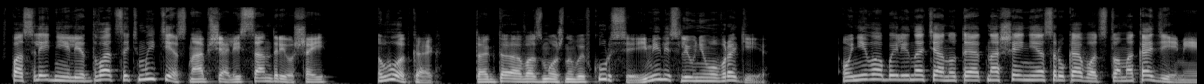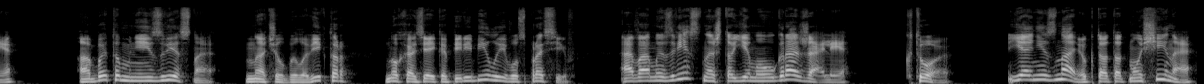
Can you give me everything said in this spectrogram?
в последние лет двадцать мы тесно общались с Андрюшей». «Вот как. Тогда, возможно, вы в курсе, имелись ли у него враги?» «У него были натянутые отношения с руководством Академии». «Об этом мне известно», — начал было Виктор, но хозяйка перебила его, спросив. «А вам известно, что ему угрожали?» «Кто?» «Я не знаю, кто тот мужчина,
